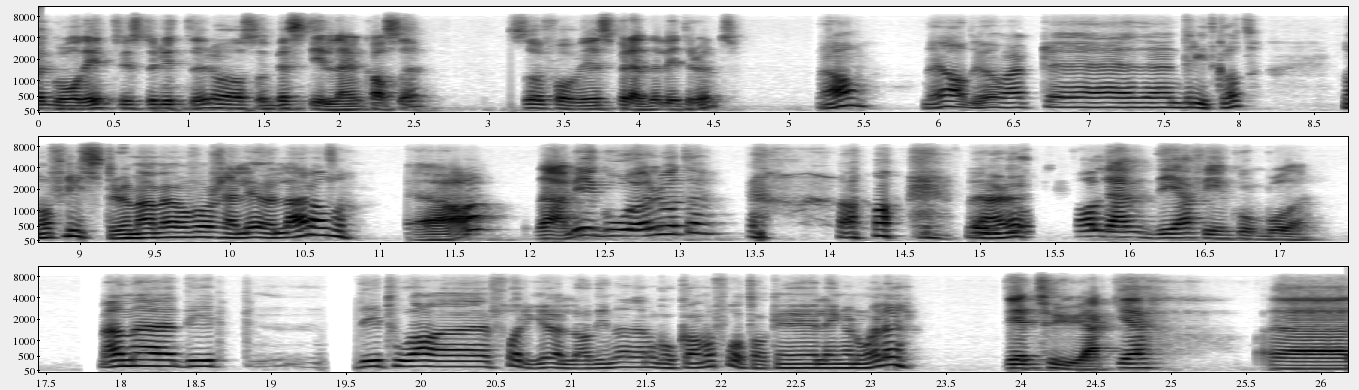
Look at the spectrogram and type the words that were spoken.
å gå dit hvis du lytter, og så bestille en kasse. Så får vi spredd det litt rundt. Ja, det hadde jo vært eh, dritgodt. Nå frister du meg med forskjellige øl her, altså. Ja, det er mye god øl, vet du. det er det. Det er, det er fin kombo, det. Men eh, de, de to eh, forrige øla dine, de går ikke an å få tak i lenger nå, eller? Det tror jeg ikke. Eh,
